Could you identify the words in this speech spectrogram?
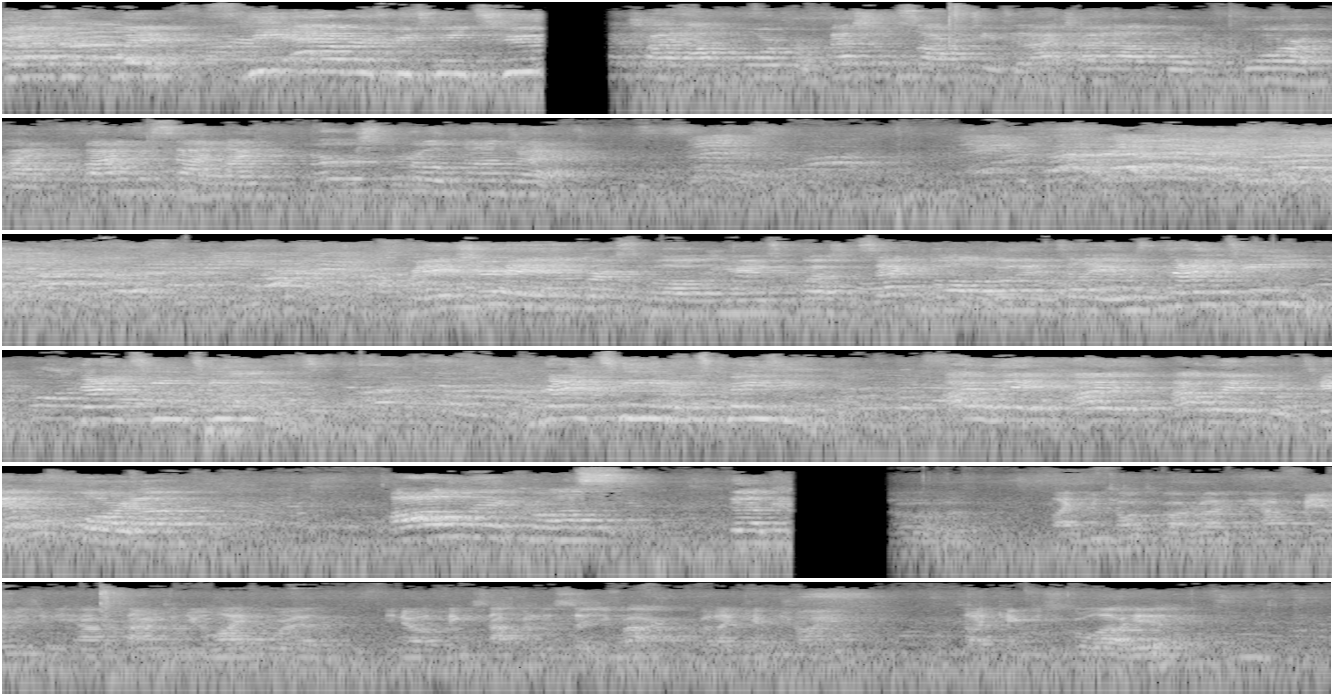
You guys are quick. We average between two. I tried out for professional soccer teams that I tried out for before I finally signed my first pro contract. Raise your hand, first of all, when you answer questions. Second of all, I'll go ahead and tell you, it was 19! 19 teams! 19! It was crazy! I went, I, I went from Tampa, Florida, all the way across the we talked about, right? You have failures and you have times in your life where, you know, things happen to set you back. But I kept trying. So I came to school out here.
